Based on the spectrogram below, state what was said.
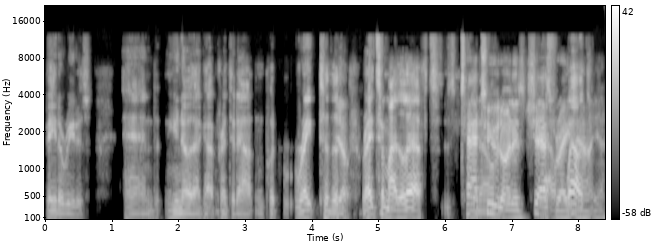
beta readers, and you know that got printed out and put right to the yep. right to my left, It's tattooed on his chest Yeah, right well, now. Yeah.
